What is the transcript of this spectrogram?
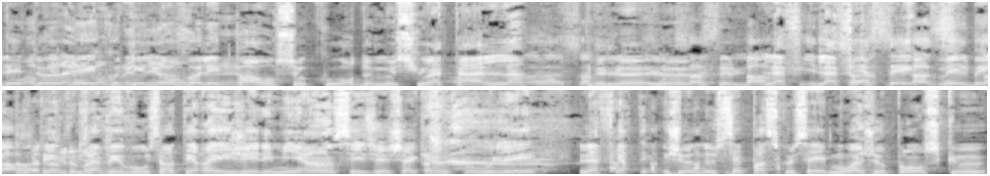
les deux, mais écoutez, ne volez pas au secours de Monsieur Attal. Voilà, ça, le, le- ça, c'est bas. La, fi- la Ça, fierté, ça, mais, c'est mais bas. écoutez, Ça, c'est vous avez vos intérêts et j'ai les miens, c'est c'est chacun ce que vous voulez. La fierté, je ne sais pas ce que c'est. Moi, je pense que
